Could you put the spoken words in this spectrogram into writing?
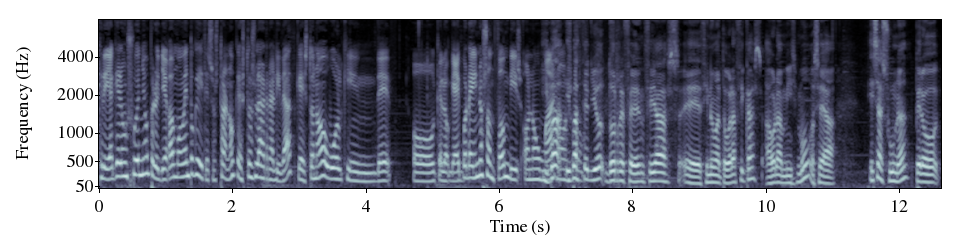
Creía que era un sueño, pero llega un momento que dices, ostra, no, que esto es la realidad, que esto no Walking Dead, o que lo que hay por ahí no son zombies o no humanos. Iba, iba a hacer yo dos referencias eh, cinematográficas ahora mismo. O sea, esa es una, pero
